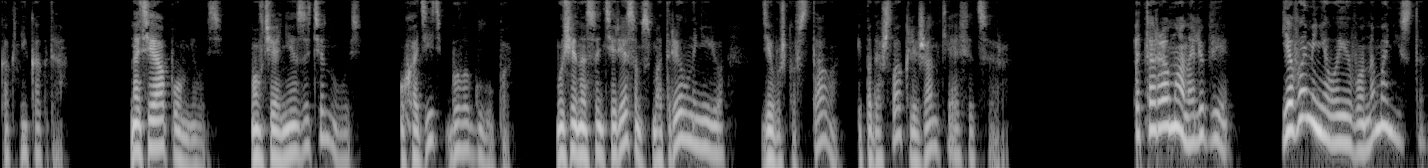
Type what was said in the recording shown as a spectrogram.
как никогда. Нати опомнилась. Молчание затянулось. Уходить было глупо. Мужчина с интересом смотрел на нее. Девушка встала и подошла к лежанке офицера. «Это роман о любви. Я выменила его на маниста.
